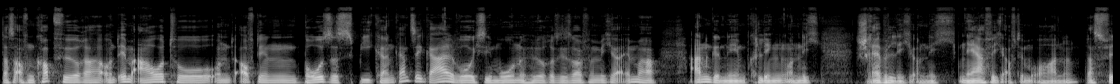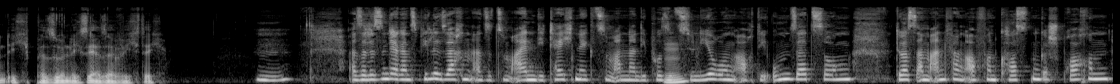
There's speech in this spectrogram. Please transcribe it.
das auf dem Kopfhörer und im Auto und auf den Bose-Speakern, ganz egal, wo ich Simone höre, sie soll für mich ja immer angenehm klingen und nicht schrebbelig und nicht nervig auf dem Ohr. Ne? Das finde ich persönlich sehr, sehr wichtig. Hm. Also das sind ja ganz viele Sachen. Also zum einen die Technik, zum anderen die Positionierung, mhm. auch die Umsetzung. Du hast am Anfang auch von Kosten gesprochen.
